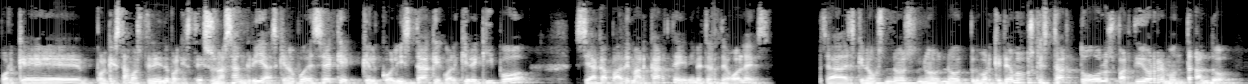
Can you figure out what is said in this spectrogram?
porque, porque estamos teniendo, porque es una sangría, es que no puede ser que, que el colista, que cualquier equipo sea capaz de marcarte y meterte goles. O sea, es que no, no, no, ¿por qué tenemos que estar todos los partidos remontando?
